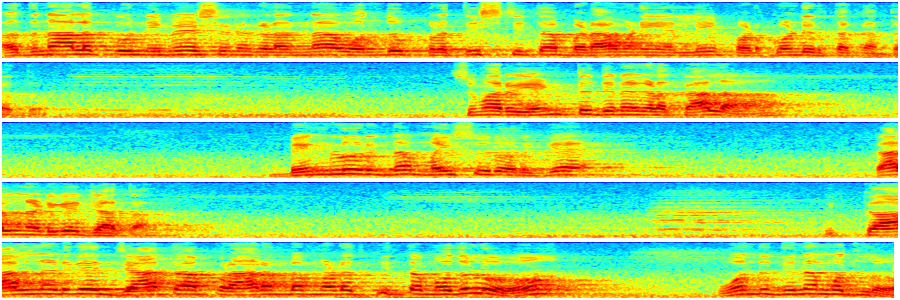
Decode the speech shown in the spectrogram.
ಹದಿನಾಲ್ಕು ನಿವೇಶನಗಳನ್ನು ಒಂದು ಪ್ರತಿಷ್ಠಿತ ಬಡಾವಣೆಯಲ್ಲಿ ಪಡ್ಕೊಂಡಿರ್ತಕ್ಕಂಥದ್ದು. ಸುಮಾರು ಎಂಟು ದಿನಗಳ ಕಾಲ ಬೆಂಗಳೂರಿಂದ ಮೈಸೂರವರೆಗೆ ಕಾಲ್ನಡಿಗೆ ಜಾಥಾ ಕಾಲ್ನಡಿಗೆ ಜಾಥಾ ಪ್ರಾರಂಭ ಮಾಡೋದಕ್ಕಿಂತ ಮೊದಲು, ಒಂದು ದಿನ ಮೊದಲು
